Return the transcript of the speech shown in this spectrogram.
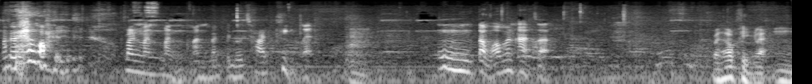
มันไม่อร่อย มันมันมันมันมันเป็นรสชาติขิงแหละ อืมอืมแต่ว่ามันอาจจะ ไม่ชอบขิงแหละอืม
